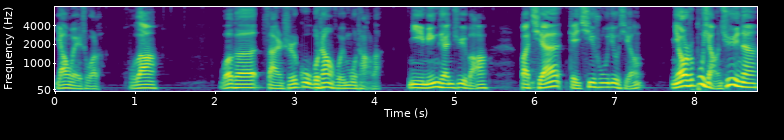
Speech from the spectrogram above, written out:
杨伟说了：“虎子，我可暂时顾不上回牧场了，你明天去吧。啊，把钱给七叔就行。你要是不想去呢，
